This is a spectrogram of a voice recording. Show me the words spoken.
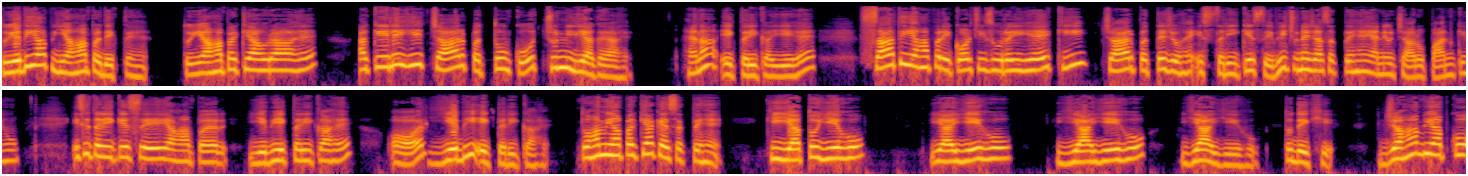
तो यदि आप यहाँ पर देखते हैं तो यहाँ पर क्या हो रहा है? अकेले ही चार पत्तों को चुन लिया गया है। है ना? एक तरीका ये है साथ ही यहाँ पर एक और चीज़ हो रही है कि चार पत्ते जो हैं इस तरीके से भी चुने जा सकते हैं, यानी वो चारों पान के हों। इसी तरीके से यहाँ पर ये भी एक तरीका है और ये भी एक तरीका है। तो हम यहाँ पर क्या कह सकते हैं कि या तो ये हो, या ये हो, या ये हो, या ये हो। तो देखिए, जहाँ भी आपको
